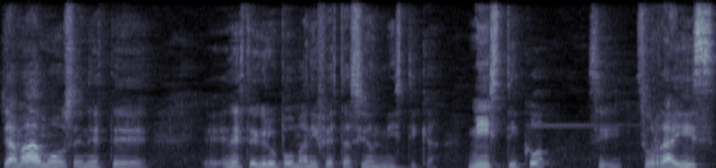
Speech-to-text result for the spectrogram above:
llamamos en este, en este grupo manifestación mística. Místico, ¿sí? su raíz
